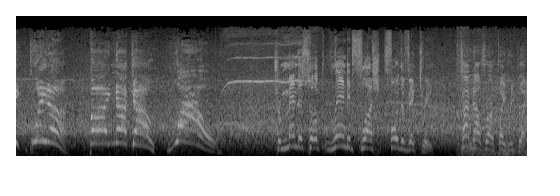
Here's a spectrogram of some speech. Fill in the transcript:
Clay Guida by knockout! Wow! Tremendous hook, landed flush for the victory. Time now for our fight replay.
